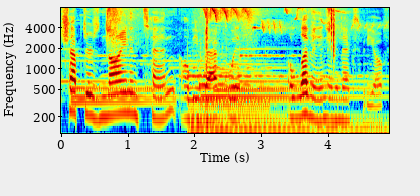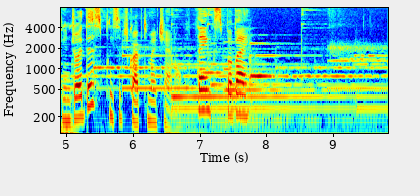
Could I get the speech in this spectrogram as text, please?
chapters 9 and 10. I'll be back with 11 in the next video. If you enjoyed this, please subscribe to my channel. Thanks, bye bye.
